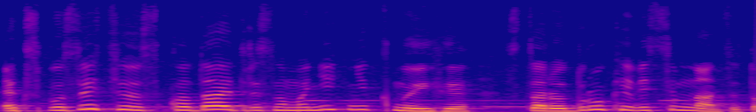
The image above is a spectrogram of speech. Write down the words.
Експозицію складають різноманітні книги, стародруки 18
